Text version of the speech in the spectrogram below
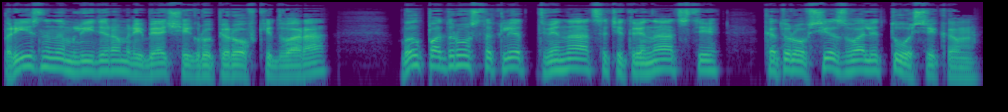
Признанным лидером ребячей группировки двора был подросток лет 12-13, которого все звали Тосиком.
